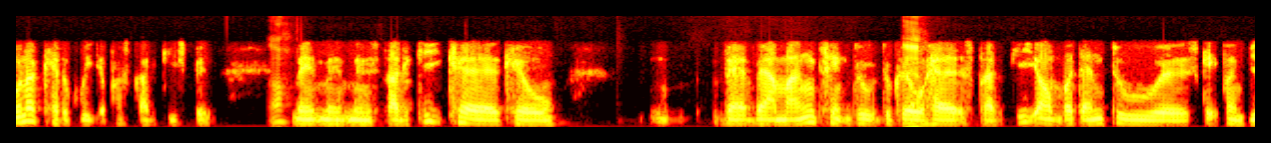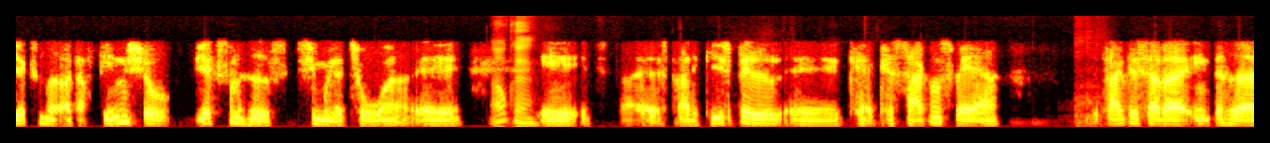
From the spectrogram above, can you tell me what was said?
underkategorier på strategispil. Men, men, men strategi kan, kan jo være, være mange ting. Du, du kan jo have strategi om, hvordan du øh, skaber en virksomhed, og der findes jo virksomhedssimulatorer. Øh, Okay. øh, et stra- strategispil øh, kan, kan sagtens være. Faktisk er der en, der hedder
